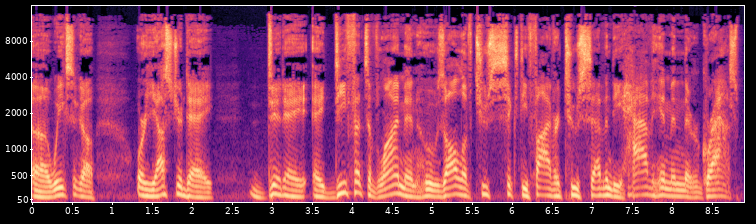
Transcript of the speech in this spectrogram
uh, weeks ago or yesterday, did a, a defensive lineman who's all of 265 or 270 have him in their grasp?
